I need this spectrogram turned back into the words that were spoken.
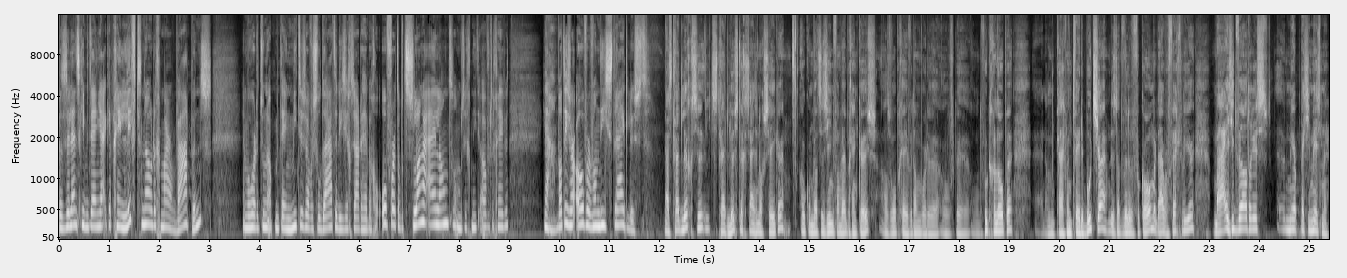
Zelensky meteen: Ja, ik heb geen lift nodig, maar wapens. En we hoorden toen ook meteen mythes over soldaten die zich zouden hebben geofferd op het Slangeneiland om zich niet over te geven. Ja, wat is er over van die strijdlust? Nou, strijdlustig zijn ze nog zeker. Ook omdat ze zien van we hebben geen keus. Als we opgeven, dan worden we over de, onder de voet gelopen. En dan krijgen we een tweede boetja. Dus dat willen we voorkomen. Daarvoor vechten we hier. Maar je ziet wel, er is eh, meer pessimisme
